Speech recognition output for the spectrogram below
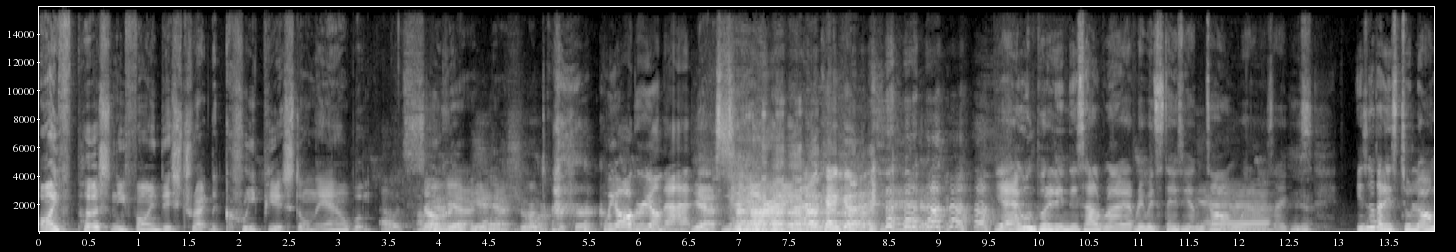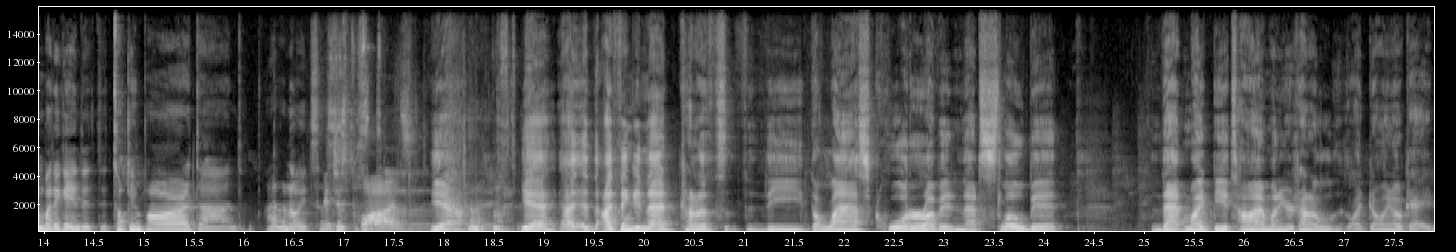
I personally find this track the creepiest on the album. Oh, it's so Oh, creepy. yeah, Yeah, yeah, sure. for sure. Can we all agree on that? Yes. All right. Okay. Good. Yeah, I wouldn't put it in this album. I agree with Stacey and Tom. Where Yeah. it's like it's, it's not that it's too long, but again, the, the talking part and I don't know. It's It just plods. Yeah, yeah. I, I think in that kind of the the last quarter of it, in that slow bit, that might be a time when you're kind of like going, okay,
